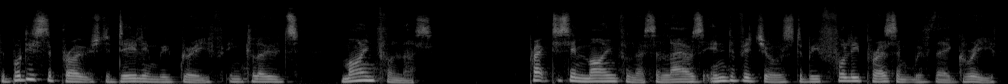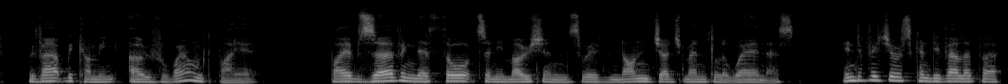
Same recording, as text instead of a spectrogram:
The Buddhist approach to dealing with grief includes mindfulness. Practicing mindfulness allows individuals to be fully present with their grief without becoming overwhelmed by it. By observing their thoughts and emotions with non judgmental awareness, individuals can develop a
